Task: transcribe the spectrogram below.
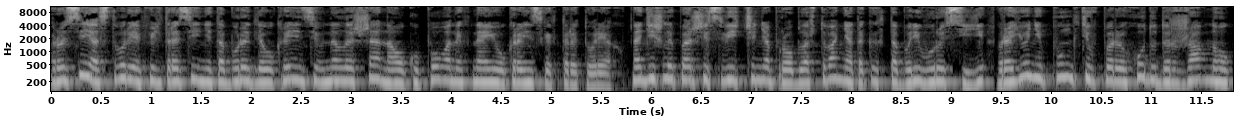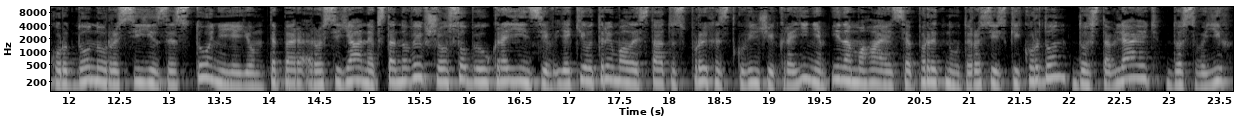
Росія створює фільтраційні табори для українців не лише на окупованих нею українських територіях. Надійшли перші свідчення про облаштування таких таборів у Росії в районі пунктів переходу державного кордону Росії з Естонією. Тепер росіяни, встановивши особи українців, які отримали статус прихистку в іншій країні і намагаються перетнути російський кордон, доставляють до своїх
